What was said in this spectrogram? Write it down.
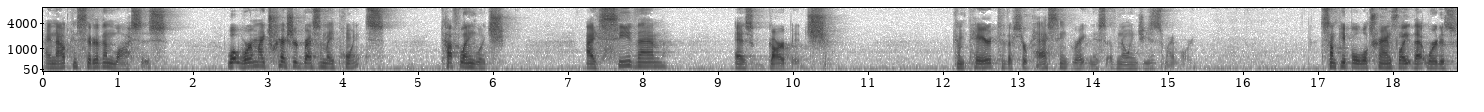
I now consider them losses. What were my treasured resume points? Tough language. I see them as garbage compared to the surpassing greatness of knowing Jesus, my Lord. Some people will translate that word as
